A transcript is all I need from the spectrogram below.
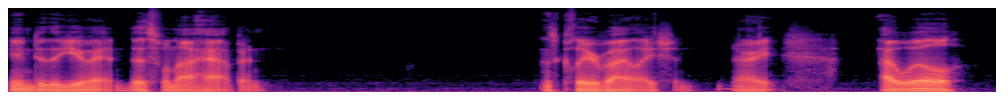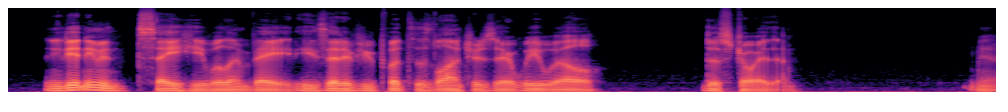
into the UN. This will not happen. It's clear violation. All right. I will. He didn't even say he will invade. He said, If you put those launchers there, we will destroy them. Yeah.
